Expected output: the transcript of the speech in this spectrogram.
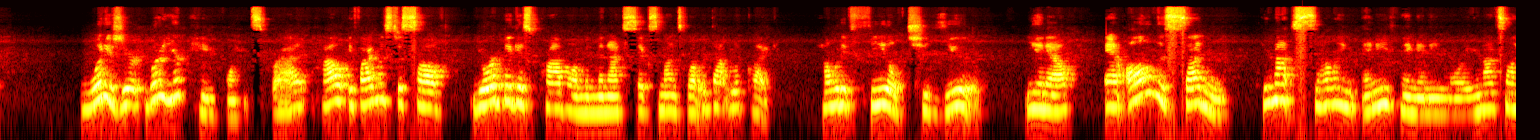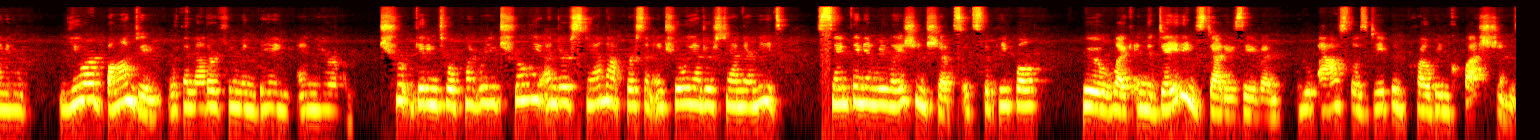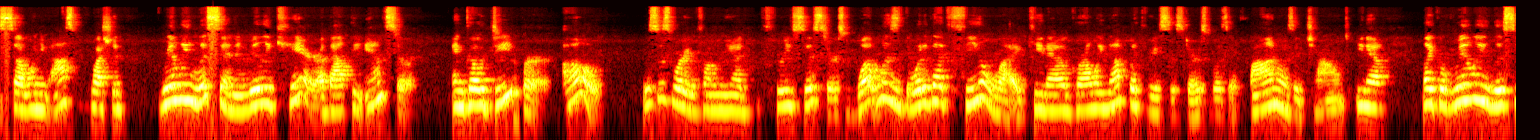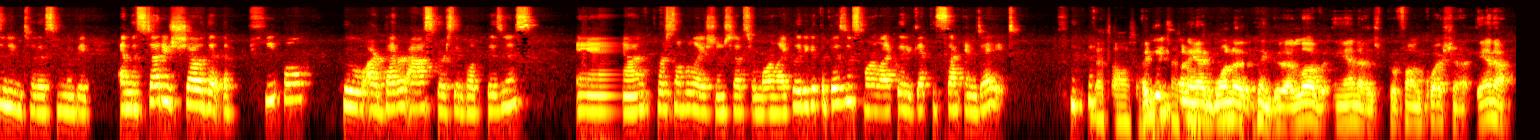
what is your what are your pain points, Brad? How if I was to solve your biggest problem in the next six months, what would that look like? How would it feel to you? You know? And all of a sudden, you're not selling anything anymore. You're not selling anything. You are bonding with another human being and you're tr- getting to a point where you truly understand that person and truly understand their needs. Same thing in relationships. It's the people who, like in the dating studies, even, who ask those deep and probing questions. So when you ask a question, really listen and really care about the answer and go deeper. Oh, this is where you're from and you had three sisters what was what did that feel like you know growing up with three sisters was it fun was it challenge you know like really listening to this human being and the studies show that the people who are better askers in both business and personal relationships are more likely to get the business more likely to get the second date. That's awesome. I just that's want to add one other thing because i love anna's profound question. Anna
